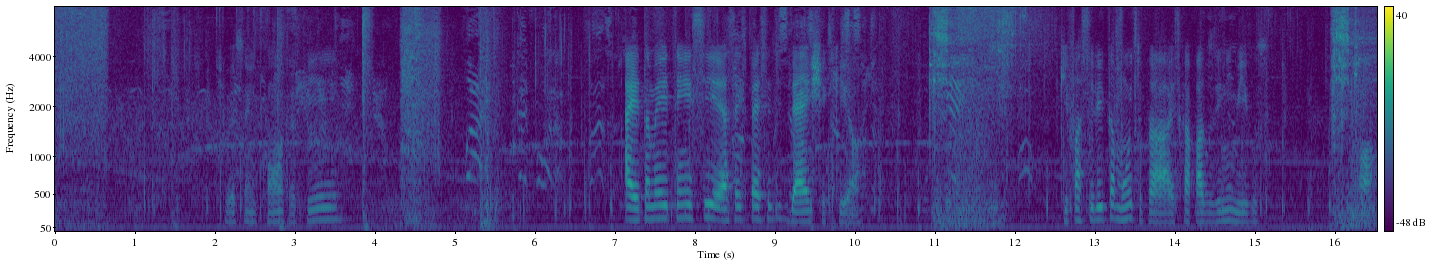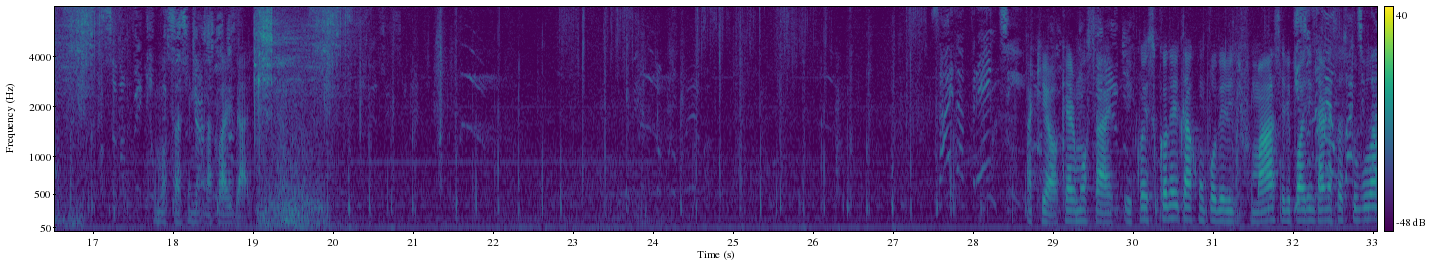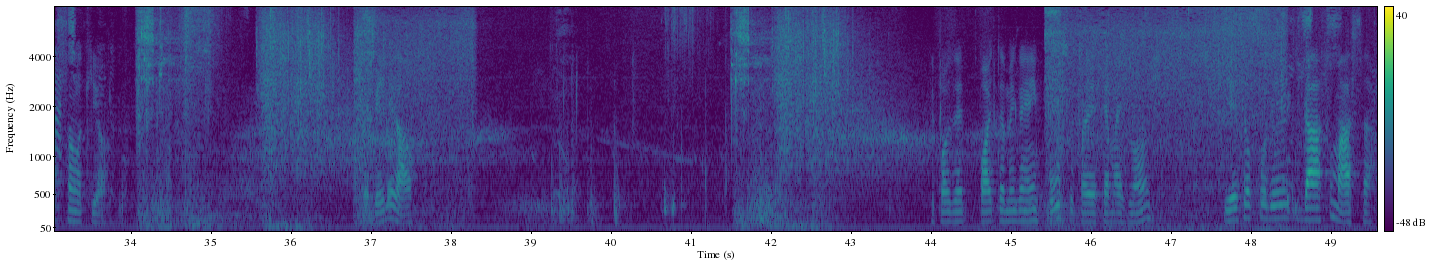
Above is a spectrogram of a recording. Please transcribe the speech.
Deixa eu ver se eu encontro aqui. Aí também tem esse, essa espécie de dash aqui, ó. Que facilita muito para escapar dos inimigos. Ó. Eu mostrar na, na claridade. Aqui, ó, quero mostrar. E quando ele tá com o poder de fumaça, ele pode entrar nessas tubulação aqui, ó. Bem legal. Ele pode, pode também ganhar impulso para ir até mais longe. E esse é o poder da fumaça.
